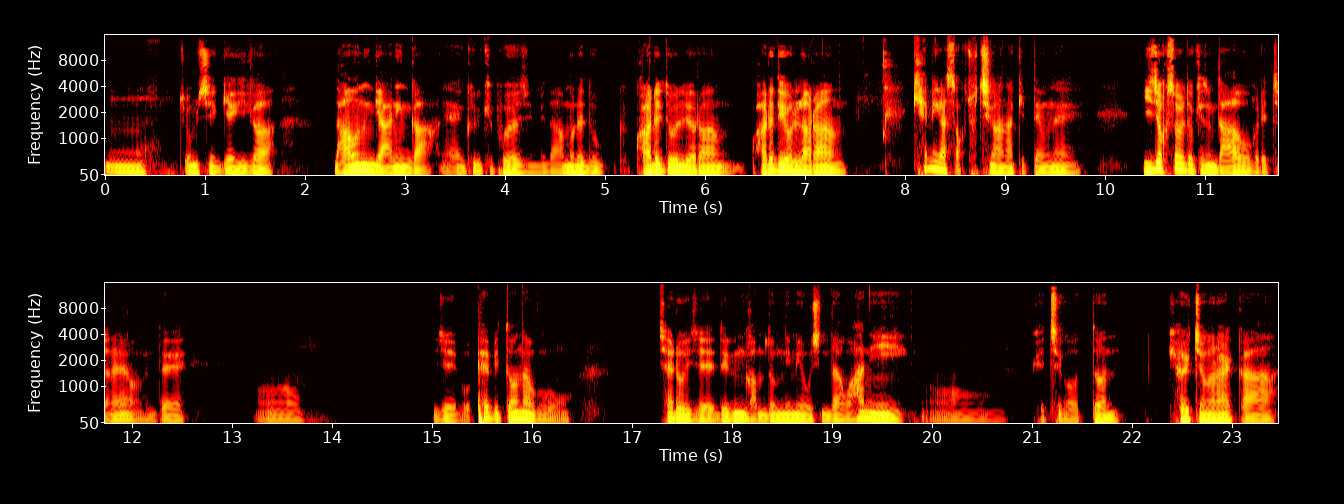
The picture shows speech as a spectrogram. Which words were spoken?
음, 좀씩 얘기가 나오는 게 아닌가 예, 그렇게 보여집니다. 아무래도 그 과르디올라랑 과르디올라랑 케미가 썩 좋지가 않았기 때문에 이적설도 계속 나오고 그랬잖아요. 근데 어 이제 뭐 펩이 떠나고 새로 이제 늙은 감독님이 오신다고 하니 어 괴체가 어떤 결정을 할까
